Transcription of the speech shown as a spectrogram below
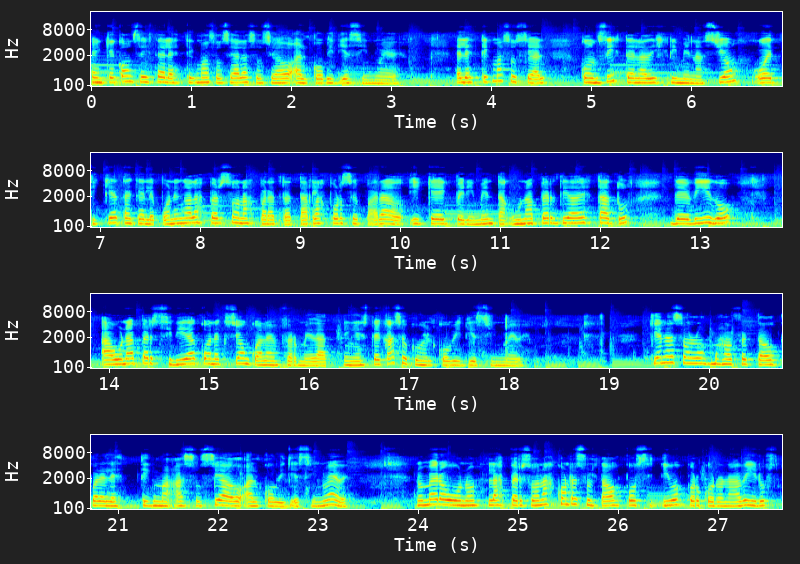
¿En qué consiste el estigma social asociado al COVID-19? El estigma social consiste en la discriminación o etiqueta que le ponen a las personas para tratarlas por separado y que experimentan una pérdida de estatus debido a una percibida conexión con la enfermedad, en este caso con el COVID-19. ¿Quiénes son los más afectados por el estigma asociado al COVID-19? Número 1. Las personas con resultados positivos por coronavirus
